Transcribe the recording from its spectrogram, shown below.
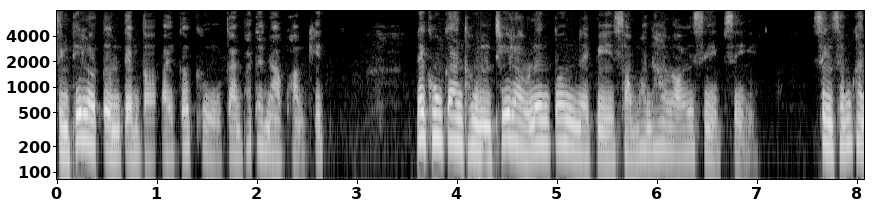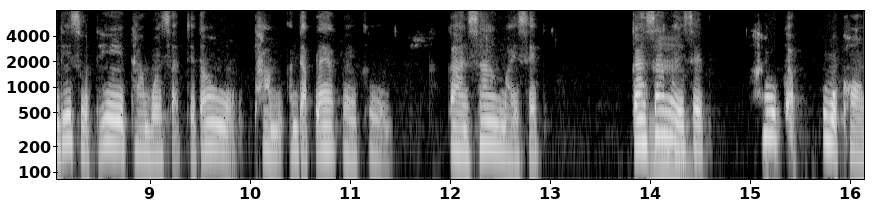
สิ่งที่เราเติมเต็มต่อไปก็คือการพัฒนาความคิด ในโครงการทุนที่เราเริ่มต้นในปี 2544 สิ่งสำคัญที่สุดที่ทางบริษัทจะต้องทำอันดับแรกเลยคือ การสร้าง mindset การสร้าง mindset ให้กับผู้ปกครอง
